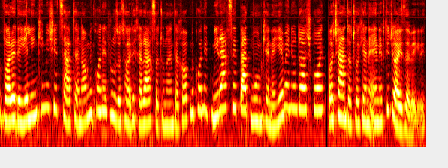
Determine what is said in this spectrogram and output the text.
وارد یه لینکی میشید ثبت نام می‌کنید روز و تاریخ رقصتون انتخاب می‌کنید میرقصید بعد ممکنه یه میلیون داج کوین با چند تا توکن NFT جایزه بگیرید.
